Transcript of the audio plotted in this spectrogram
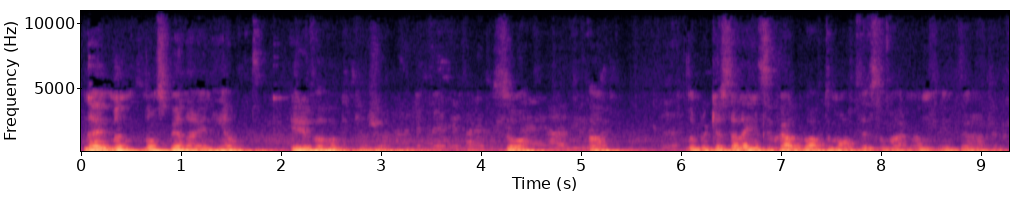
Nej, men de spelar en helt... Är det för högt kanske? Så. Ja. De brukar ställa in sig själva automatiskt de här, men inte den här typen.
